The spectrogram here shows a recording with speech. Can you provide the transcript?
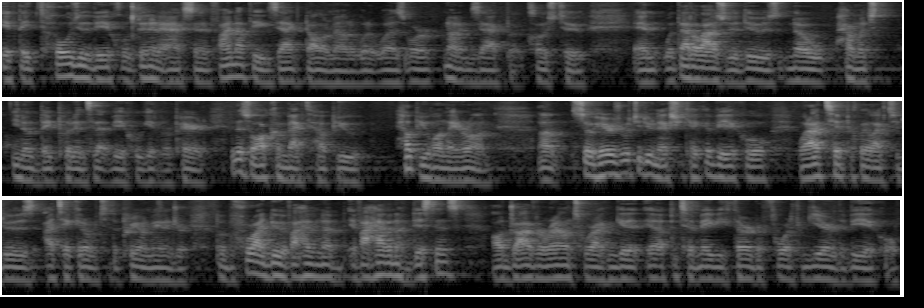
If they told you the vehicle has been in an accident, find out the exact dollar amount of what it was, or not exact, but close to. And what that allows you to do is know how much you know they put into that vehicle getting repaired. And this will all come back to help you help you on later on. Um, so here's what you do next. You take the vehicle. What i typically like to do is i take it over to the pre-owned manager. But before i do if i have enough if i have enough distance i'll drive it around to where i can get it up into maybe third or fourth gear of the vehicle.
